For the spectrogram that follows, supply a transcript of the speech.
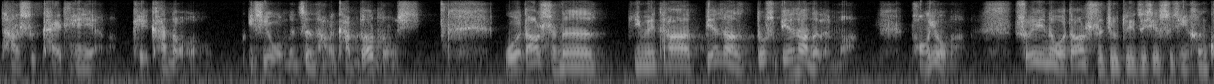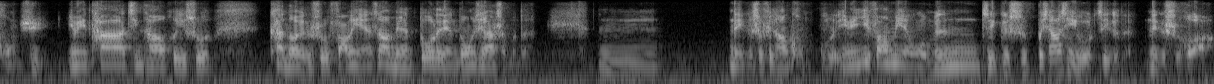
他是开天眼了，可以看到一些我们正常人看不到的东西。我当时呢，因为他边上都是边上的人嘛，朋友嘛，所以呢，我当时就对这些事情很恐惧，因为他经常会说，看到有的时候房檐上面多了点东西啊什么的，嗯。那个是非常恐怖的，因为一方面我们这个是不相信有这个的，那个时候啊，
